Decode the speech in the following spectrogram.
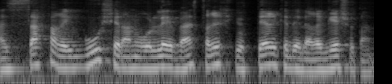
אז סף הריגוש שלנו עולה, ואז צריך יותר כדי לרגש אותנו.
